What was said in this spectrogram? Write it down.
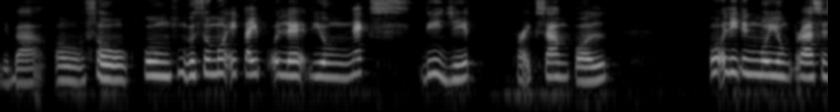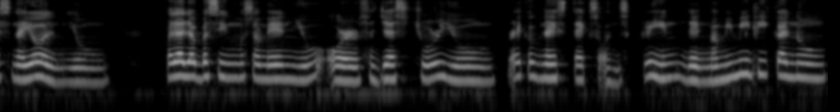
'di ba? Oh, so, kung gusto mo i-type ulit yung next digit, for example, uulitin mo yung process na yon yung palalabasin mo sa menu or sa gesture yung recognize text on screen, then mamimili ka nung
